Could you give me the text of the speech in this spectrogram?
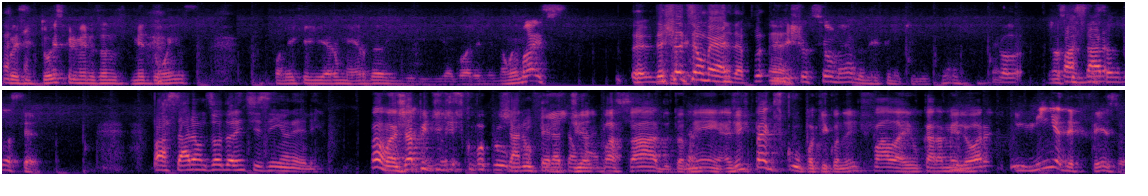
Depois de dois primeiros anos medonhos, falei que ele era um merda e agora ele não é mais. Ele deixou de ser um merda. Ele é. deixou de ser um merda, de repente. Né? As passaram, passaram um desodorantezinho nele. Não, mas já pedi desculpa pro, já pro Feira de ano passado também. A gente pede desculpa aqui quando a gente fala e o cara melhora. Em minha defesa,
